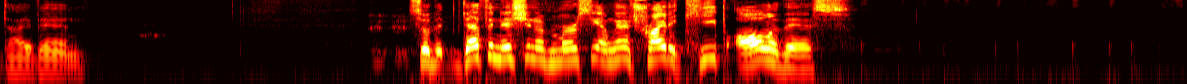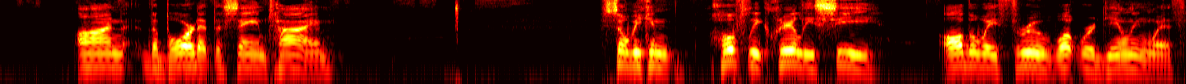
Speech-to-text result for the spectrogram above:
dive in. So, the definition of mercy, I'm going to try to keep all of this on the board at the same time so we can hopefully clearly see all the way through what we're dealing with.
